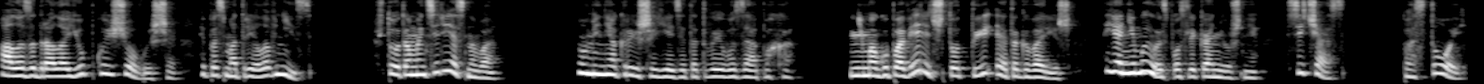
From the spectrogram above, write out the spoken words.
Алла задрала юбку еще выше и посмотрела вниз. «Что там интересного?» «У меня крыша едет от твоего запаха». «Не могу поверить, что ты это говоришь. Я не мылась после конюшни. Сейчас». «Постой».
